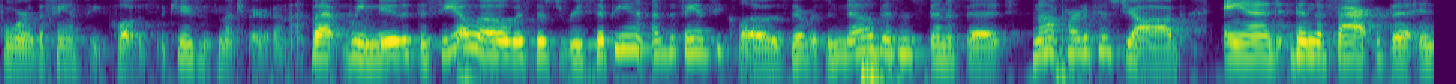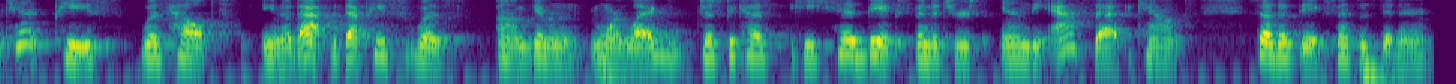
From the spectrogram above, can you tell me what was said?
for the fancy clothes. The case is much bigger than that. But we knew that the COO was the recipient of the fancy clothes. There was no business benefit, not part of his job. And then the fact the intent piece was helped, you know, that that piece was um, given more legs just because he hid the expenditures in the asset accounts so that the expenses didn't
